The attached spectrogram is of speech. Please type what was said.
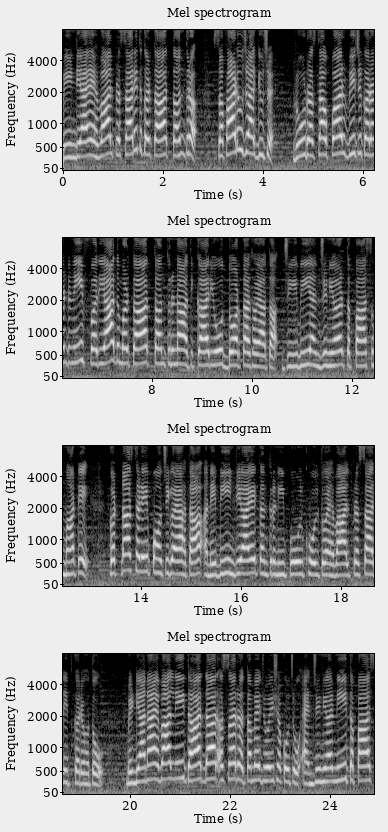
બિંડિયાએ અહેવાલ પ્રસારિત કરતા તંત્ર સફાળું જાગ્યું છે. રોડ રસ્તા ઉપર વીજ કરંટની ફરિયાદ મળતા તંત્રના અધિકારીઓ દોડતા થયા હતા. જીબી એન્જિનિયર તપાસ માટે ઘટના સ્થળે પહોંચી ગયા હતા અને બી ઇન્ડિયાએ તંત્રની પોલ ખોલતો અહેવાલ પ્રસારિત કર્યો હતો. મીડિયાના અહેવાલની ધારદાર અસર તમે જોઈ શકો છો. એન્જિનિયરની તપાસ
